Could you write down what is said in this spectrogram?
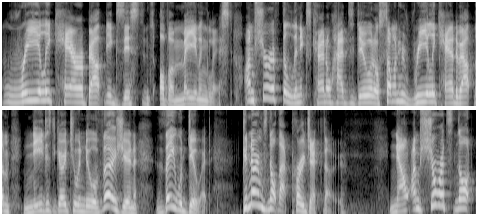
really care about the existence of a mailing list. I'm sure if the Linux kernel had to do it, or someone who really cared about them needed to go to a newer version, they would do it. GNOME's not that project though. Now, I'm sure it's not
